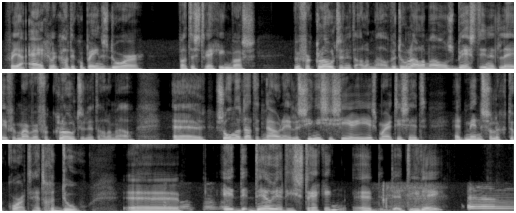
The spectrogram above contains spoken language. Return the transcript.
van ja, eigenlijk had ik opeens door wat de strekking was we verkloten het allemaal. We doen allemaal ons best in het leven, maar we verkloten het allemaal. Uh, zonder dat het nou een hele cynische serie is, maar het is het, het menselijk tekort, het gedoe. Uh, deel jij die strekking, het idee? Um,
